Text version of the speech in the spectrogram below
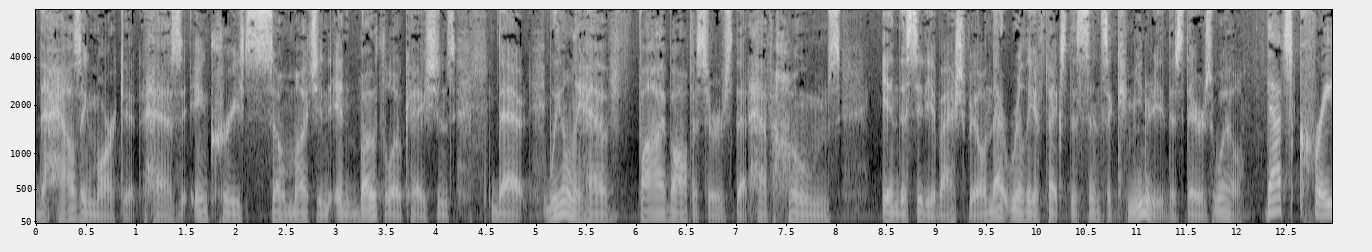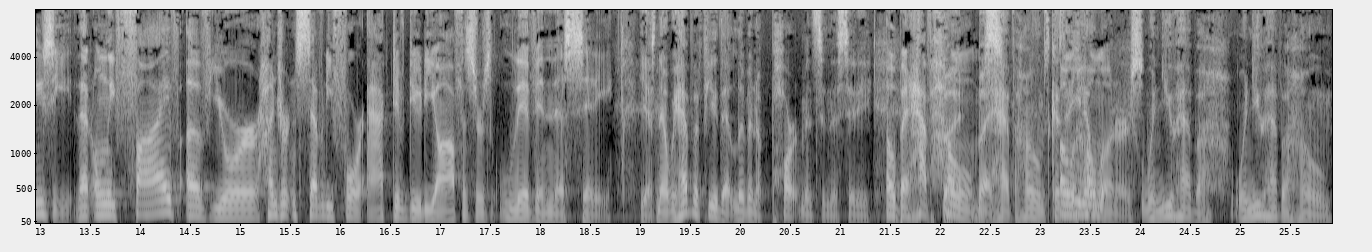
the housing market has increased so much in, in both locations that we only have five officers that have homes in the city of Asheville, and that really affects the sense of community that's there as well. That's crazy that only five of your 174 active duty officers live in this city. Yes. Now we have a few that live in apartments in the city. Oh, but have homes. But, but have homes because oh, you know, homeowners. When you have a when you have a home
